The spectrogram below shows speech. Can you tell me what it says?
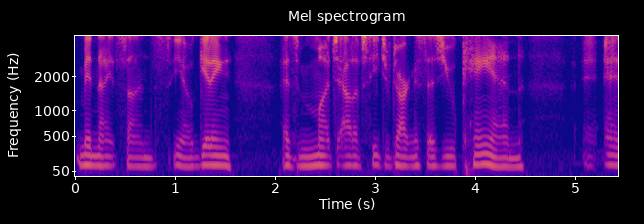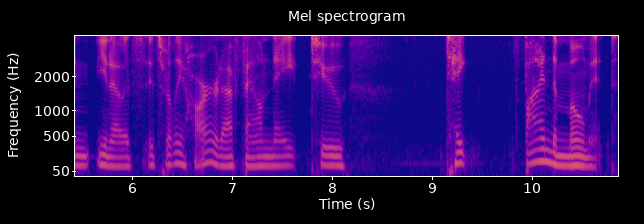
Midnight Suns, you know, getting as much out of Siege of Darkness as you can. And you know, it's it's really hard I've found Nate to take find the moment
